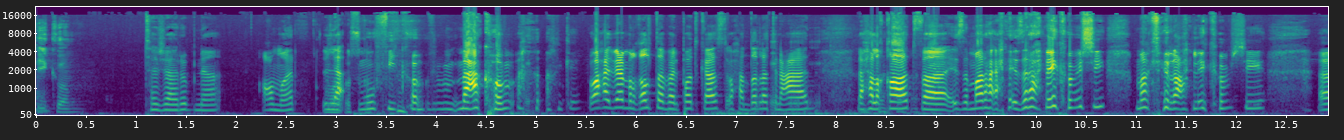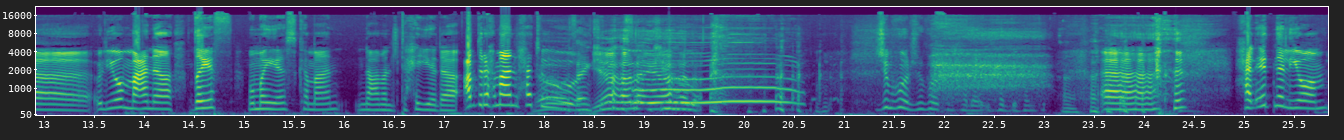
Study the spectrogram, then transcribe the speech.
فيكم. وتجاربنا عمر عمر، لا. مو فيكم. معكم. أوكي. واحد بيعمل غلطة بهالبودكاست وحنضلها تنعاد لحلقات فإذا ما راح إذا راح عليكم شيء ما كثير راح عليكم شيء. آه واليوم معنا ضيف مميز كمان. نعمل تحية لعبد الرحمن الحتو. Oh, يا هلا، يا. هلا. جمهور جمهور. كل حدا يهدي يهدي آه، حلقتنا اليوم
